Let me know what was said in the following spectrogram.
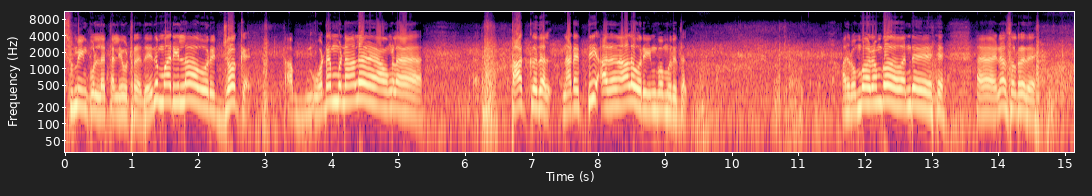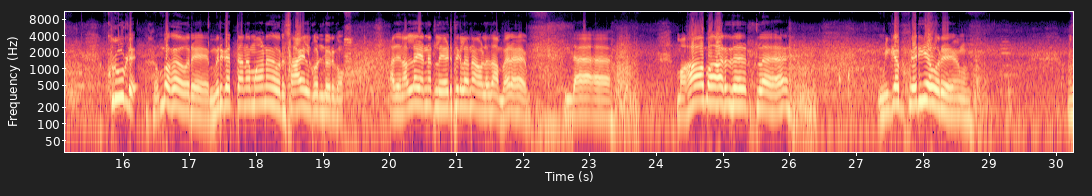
ஸ்விம்மிங் பூலில் தள்ளி விட்டுறது. இது மாதிரிலாம் ஒரு ஜோக்கு உடம்புனால அவங்கள தாக்குதல் நடத்தி அதனால் ஒரு இன்பம் இருத்தல். அது ரொம்ப ரொம்ப வந்து என்ன சொல்கிறது க்ரூடு ரொம்ப ஒரு மிருகத்தனமான ஒரு சாயல் கொண்டு இருக்கும். அது நல்ல எண்ணத்தில் எடுத்துக்கலன்னா அவ்வளோதான் வேற இந்த மகாபாரதத்தில் மிகப்பெரிய ஒரு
